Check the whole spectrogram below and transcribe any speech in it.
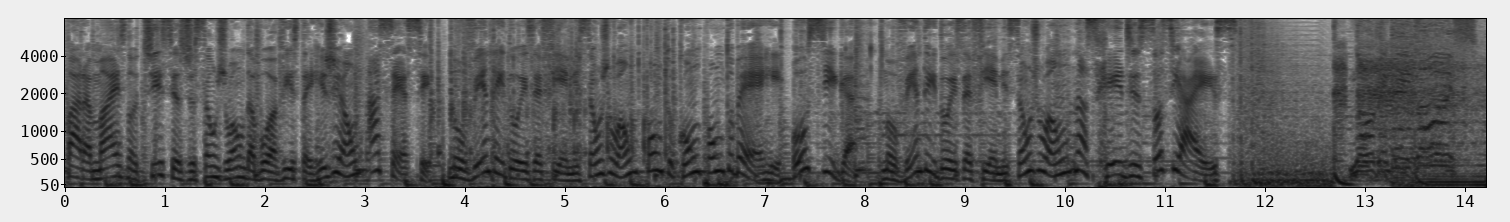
Para mais notícias de São João da Boa Vista e região, acesse 92fm São João.com.br ou siga 92fm São João nas redes sociais. 92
